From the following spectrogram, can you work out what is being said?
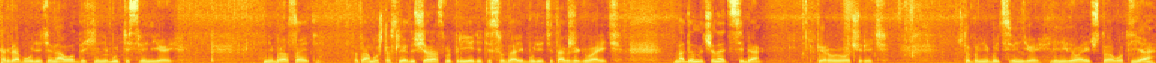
когда будете на отдыхе, не будьте свиньей. Не бросайте. Потому что в следующий раз вы приедете сюда и будете также говорить. Надо начинать с себя в первую очередь. Чтобы не быть свиньей. И не говорить, что а вот я,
